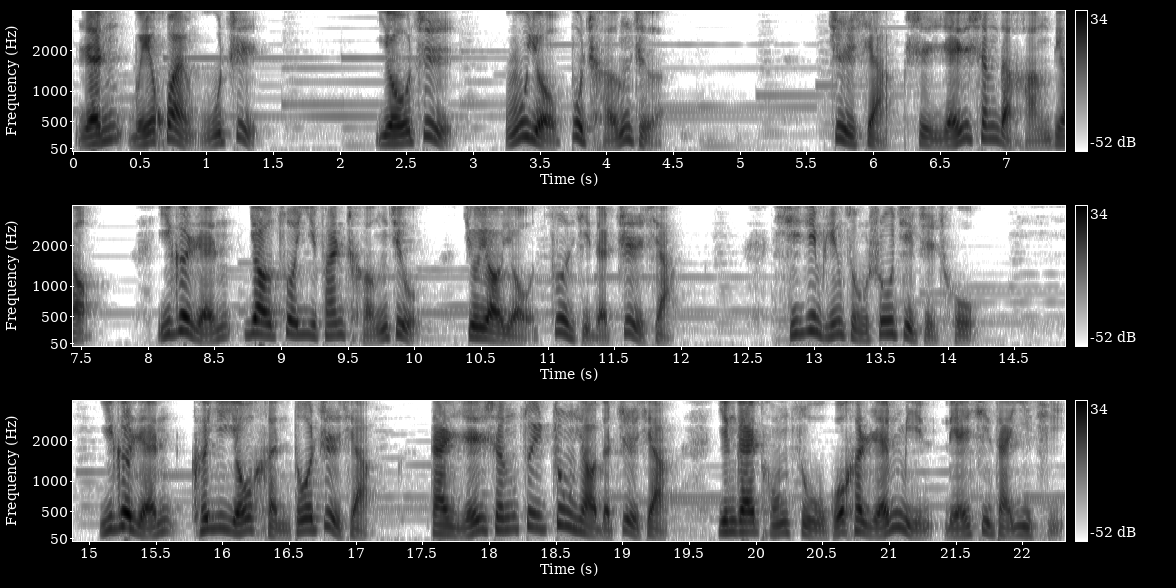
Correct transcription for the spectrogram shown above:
人为患无志，有志无有不成者。志向是人生的航标，一个人要做一番成就，就要有自己的志向。习近平总书记指出，一个人可以有很多志向，但人生最重要的志向应该同祖国和人民联系在一起，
